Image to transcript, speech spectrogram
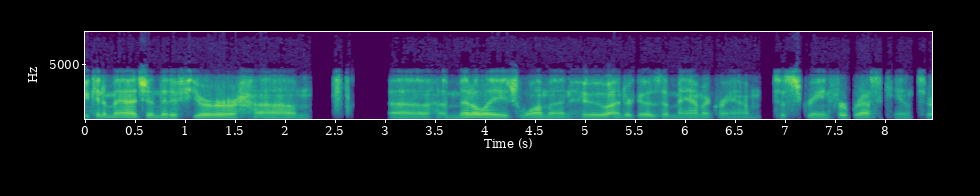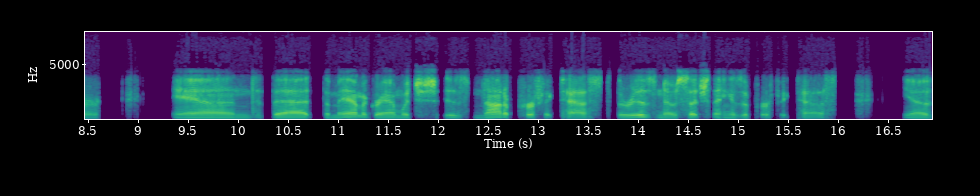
you can imagine that if you're um, uh, a middle aged woman who undergoes a mammogram to screen for breast cancer, and that the mammogram, which is not a perfect test, there is no such thing as a perfect test, you know,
